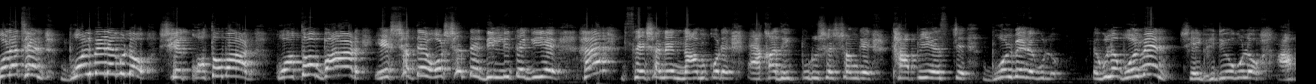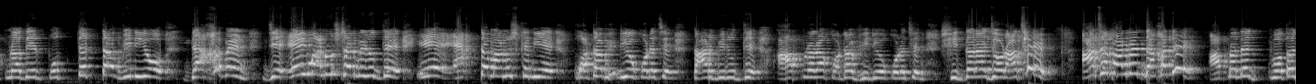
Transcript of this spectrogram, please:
বলেছেন বলবেন এগুলো। সে কতবার কতবার এর সাথে, ওর সাথে দিল্লিতে গিয়ে হ্যাঁ সেশনের নাম করে একাধিক পুরুষের সঙ্গে ঠাপিয়ে এসছে। বলবেন এগুলো। এগুলো বলবেন, সেই ভিডিওগুলো আপনাদের প্রত্যেকটা ভিডিও দেখাবেন যে এই মানুষটার বিরুদ্ধে এ একটা মানুষকে নিয়ে কটা ভিডিও করেছে, তার বিরুদ্ধে আপনারা কটা ভিডিও করেছেন, সিদ্ধারায় জোর আছে? আছে পারবেন দেখাতে? আপনাদের মতন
